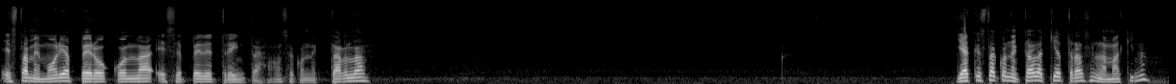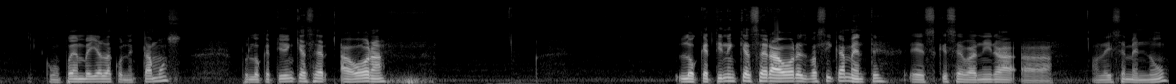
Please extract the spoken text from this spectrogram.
esta memoria, pero con la SPD30. Vamos a conectarla. Ya que está conectada aquí atrás en la máquina, como pueden ver ya la conectamos, pues lo que tienen que hacer ahora, lo que tienen que hacer ahora es básicamente, es que se van a ir a donde dice menú,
